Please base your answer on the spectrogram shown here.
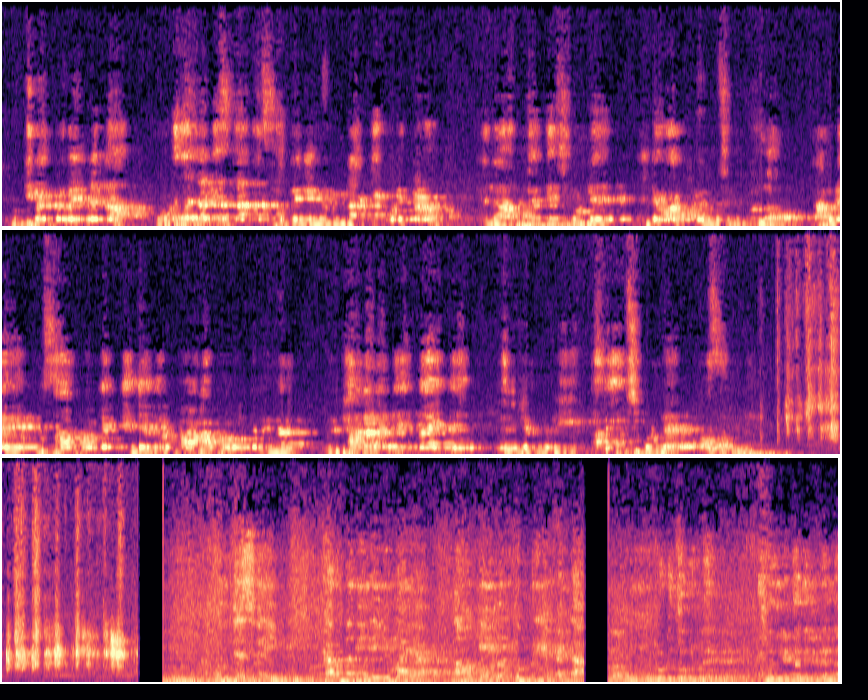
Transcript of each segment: കുട്ടികൾക്ക് വേണ്ടുന്ന കൂടുതൽ അടിസ്ഥാന സൗകര്യങ്ങൾ ഉണ്ടാക്കി കൊടുക്കണം എന്ന് അഭ്യർത്ഥിച്ചുകൊണ്ട് എന്റെ വാക്കുകൾ ചുരുക്കുന്നു. നമ്മുടെ ഉസ പ്രൊജക്ടിന്റെ നിർമ്മാണ പ്രവർത്തനങ്ങൾ ഉദ്ഘാടനം ചെയ്തതായിട്ട് ഒരിക്കൽ കൂടി അറിയിച്ചുകൊണ്ട് അവസാനിക്കുന്നു ഊർജസ്വലയും കർമ്മധീരയുമായ നമുക്കേവർക്കും പ്രിയപ്പെട്ട കൊടുത്തുകൊണ്ട് മുന്നിട്ട് നിൽക്കുന്ന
